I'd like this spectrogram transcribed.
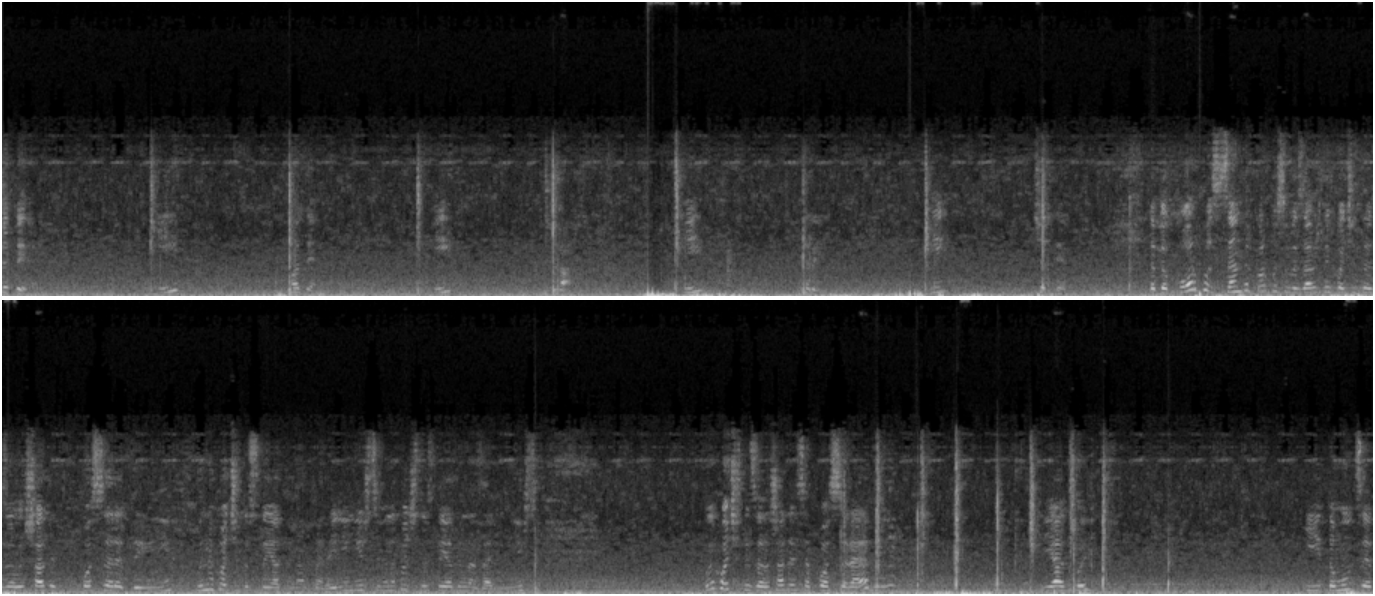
чотири, один, і два, і три, і чотири. Тобто корпус, центр корпусу ви завжди хочете залишати посередині. Ви не хочете стояти на передній ніжці, ви не хочете стояти на задній ніжці. Ви хочете залишатися посередині, якби. І тому це,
